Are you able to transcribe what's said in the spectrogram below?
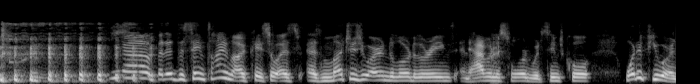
yeah, but at the same time, okay, so as as much as you are into Lord of the Rings and having a sword, which seems cool, what if you are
